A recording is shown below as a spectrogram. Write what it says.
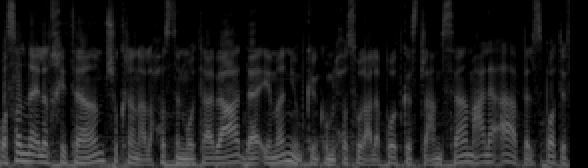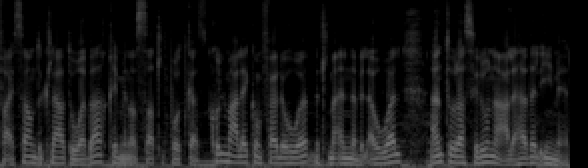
وصلنا إلى الختام. شكرا على حسن المتابعة. دائما يمكنكم الحصول على بودكاست العم سام على Apple Spotify SoundCloud وباقي منصات البودكاست. كل ما عليكم فعله هو مثل ما قلنا بالأول أن تراسلونا على هذا الإيميل.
